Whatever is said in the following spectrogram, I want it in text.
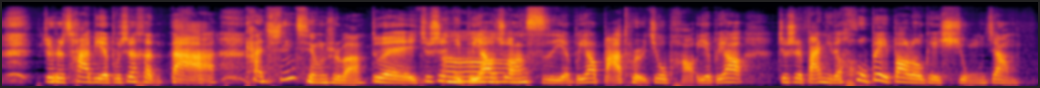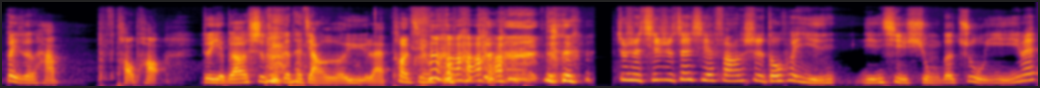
就是差别不是很大。看心情是吧？对，就是你不要哦装死，也不要拔腿就跑，也不要就是把你的后背暴露给熊，这样背着它逃跑。对，也不要试图跟他讲俄语来 套近乎。对，就是其实这些方式都会引引起熊的注意，因为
